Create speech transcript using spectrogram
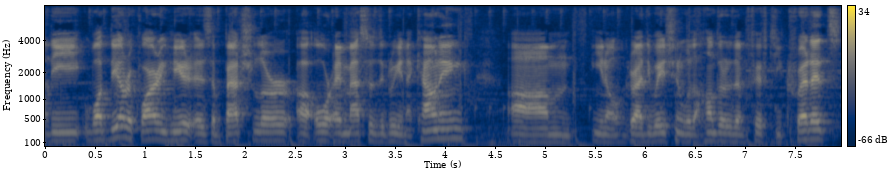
the what they are requiring here is a bachelor uh, or a master's degree in accounting um, you know, graduation with 150 credits.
